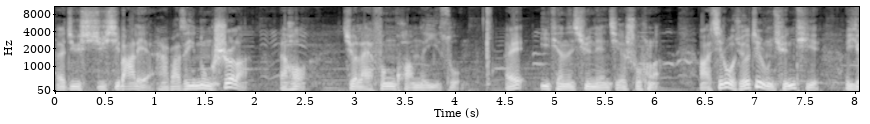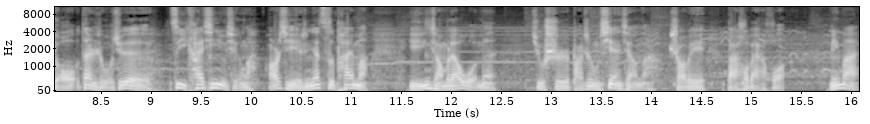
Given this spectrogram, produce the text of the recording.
呃，就洗洗把脸，然后把自己弄湿了，然后就来疯狂的一组。哎，一天的训练结束了啊。其实我觉得这种群体有，但是我觉得自己开心就行了。而且人家自拍嘛，也影响不了我们。就是把这种现象呢稍微摆活摆活。另外，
